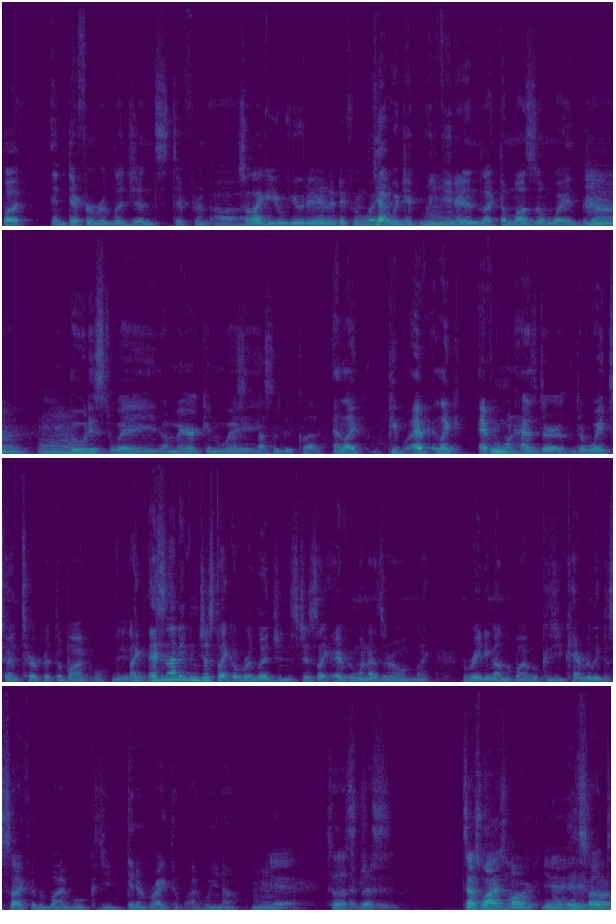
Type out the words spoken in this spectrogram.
but in different religions, different. Uh, So like you viewed it in a different way. yeah, we did, we Mm. viewed it in like the Muslim way, the Mm. Mm. Buddhist way, the American way That's, that's a good class. and like people ev- like everyone has their their way to interpret the bible Yeah. like it's not even just like a religion it's just like everyone has their own like reading on the bible because you can't really decipher the bible because you didn't write the bible you know Mm. Yeah, so that's Type that's that's why it's hard. Yeah, it it's is hard,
